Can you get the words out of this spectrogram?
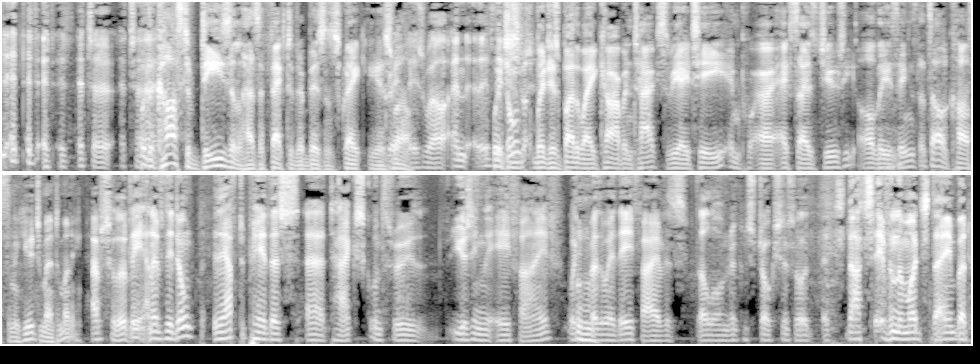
mean, it, it, it, it, it's a, it's a Well, the cost of diesel has affected their business greatly as well. as well, and if Which they is, which is, by the way, carbon tax, VAT, imp- uh, excise duty, all these Mm-hmm. things. That's all cost them a huge amount of money. Absolutely, and if they don't, they have to pay this uh, tax going through using the A5. Which, Mm-hmm. by the way, the A5 is still under construction, so it, it's not saving them much time. But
